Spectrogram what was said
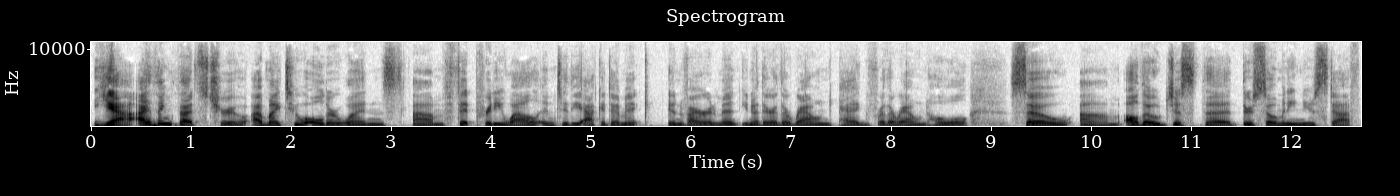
Yeah, I think that's true. Uh, my two older ones um, fit pretty well into the academic environment. You know, they're the round peg for the round hole. So, um, although just the there's so many new stuff,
